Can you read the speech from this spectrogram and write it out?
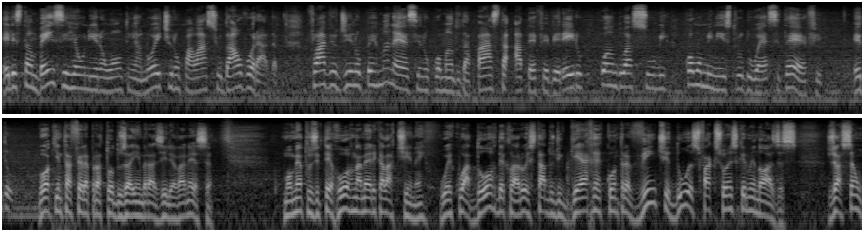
Eles também se reuniram ontem à noite no Palácio da Alvorada. Flávio Dino permanece no comando da pasta até fevereiro, quando assume como ministro do STF. Edu. Boa quinta-feira para todos aí em Brasília, Vanessa. Momentos de terror na América Latina, hein? O Equador declarou estado de guerra contra 22 facções criminosas. Já são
